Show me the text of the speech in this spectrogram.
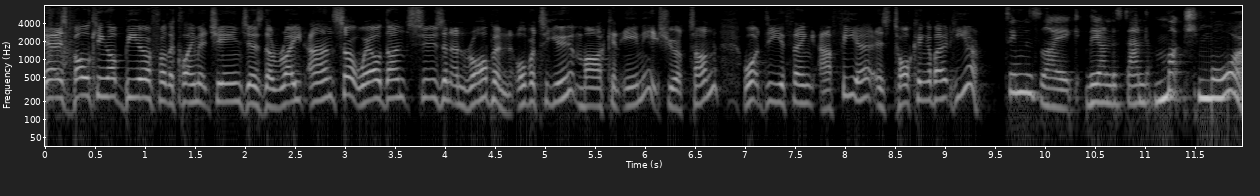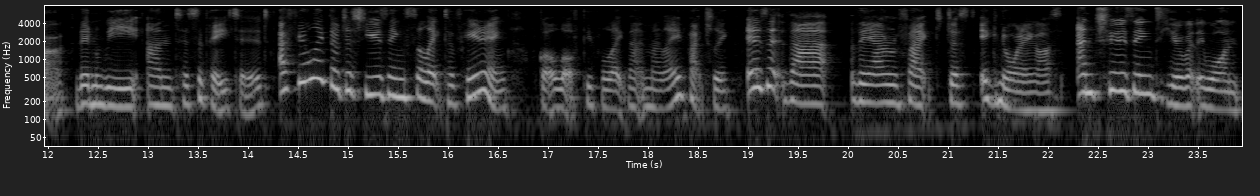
Yes, bulking up beer for the climate change is the right answer. Well done, Susan and Robin. Over to you, Mark and Amy. It's your turn. What do you think Afia is talking about here? Seems like they understand much more than we anticipated. I feel like they're just using selective hearing. I've got a lot of people like that in my life, actually. Is it that they are, in fact, just ignoring us and choosing to hear what they want?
